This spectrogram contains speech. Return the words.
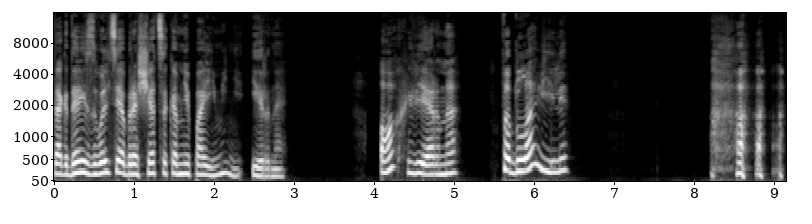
Тогда извольте обращаться ко мне по имени, Ирна. Ох, верно. Подловили. Ха-ха-ха.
